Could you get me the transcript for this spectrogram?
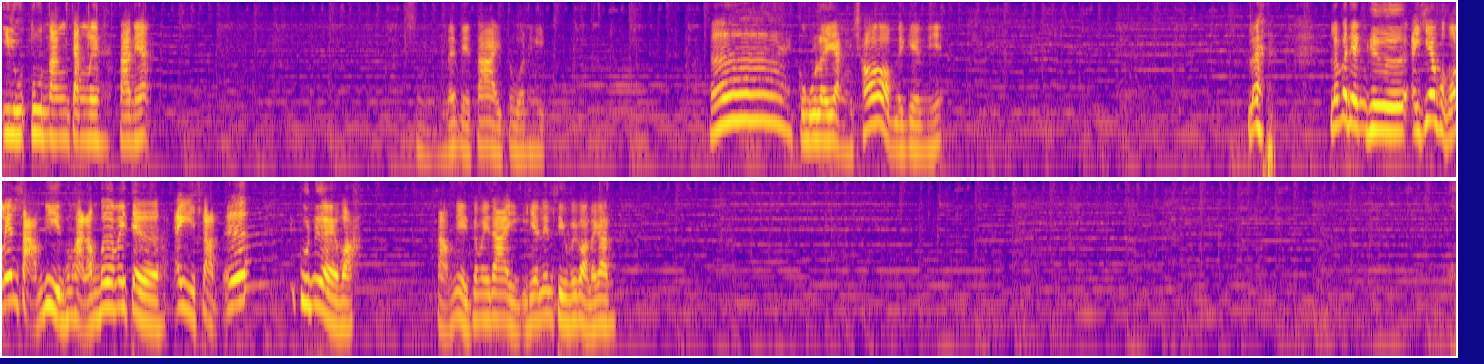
อิรูตูนังจังเลยตาเนี้ยได้เบต้าอีกตัวหนึงอีก เอ้ยกูเลยอย่างชอบเลยเกมนี้ และแล้วประเด็นคือไอ้เคี้ยผมต้องเล่นสามบีดผมหาลัมเบอร์ไม่เจอ ไอ้สัตว์เอ้ยกูเหนื่อยวะสามบีดก็ไม่ได้อีกไอเฮียเล่นซิลไปก่อนแล้วกันโห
